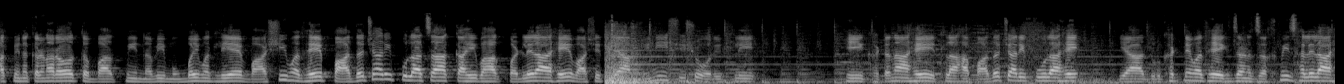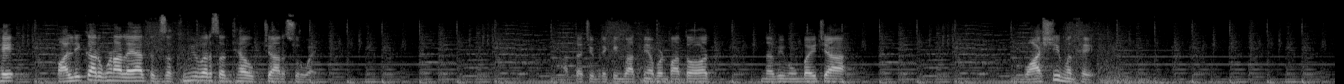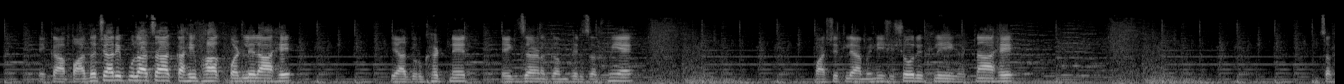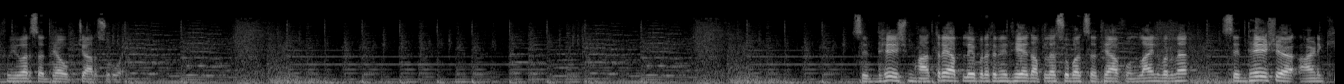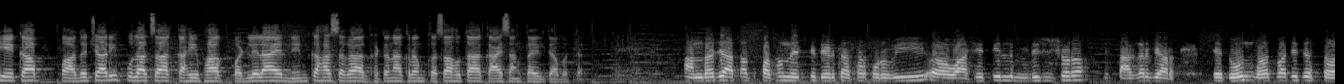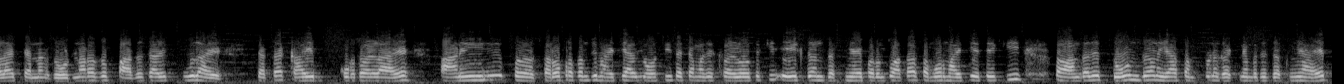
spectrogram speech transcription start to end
बातमीनं करणार आहोत. बातमी नवी मुंबईमधली आहे. वाशीमध्ये पादचारी पुलाचा काही भाग पडलेला आहे. वाशीतल्या मिनी शिशोर इथली ही घटना आहे. इथला हा पादचारी पूल आहे. या दुर्घटनेमध्ये एक जण जखमी झालेला आहे. पालिका रुग्णालयात जखमीवर सध्या उपचार सुरू आहे आताची ब्रेकिंग बातमी आपण पाहतो आहोत. नवी मुंबईच्या वाशीमध्ये एका पादचारी पुलाचा काही भाग पडलेला आहे. या दुर्घटनेत एक जण गंभीर जखमी आहे. वाशीतल्या मिनी शिशोर इथली ही घटना आहे. जखमीवर सध्या उपचार सुरू आहे सिद्धेश म्हात्रे आपले प्रतिनिधी आहेत आपल्यासोबत सध्या फोनलाईनवरनं सिद्धेश आणखी एका पादचारी पुलाचा काही भाग पडलेला आहे. नेमका हा सगळा घटनाक्रम कसा होता? काय सांगता येईल त्याबद्दल? अंदाजे आतापासून एक ते दीड तासापूर्वी वाशीतील मिलिशेश्वर सागर विहार हे दोन महत्त्वाचे जे स्थळ आहेत त्यांना जोडणारा जो पादचाळी पूल आहे त्याचा काही कोसळला आहे. आणि सर्वप्रथम जी माहिती आली होती त्याच्यामध्ये कळलं होतं की एक जण जखमी आहे परंतु आता समोर माहिती येते की अंदाजे दोन जण या संपूर्ण घटनेमध्ये जखमी आहेत.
